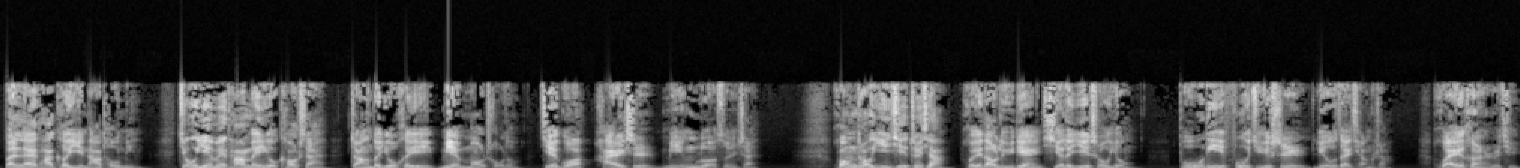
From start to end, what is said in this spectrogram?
本来他可以拿头名，就因为他没有靠山，长得又黑，面貌丑陋，结果还是名落孙山。黄巢一气之下，回到旅店，写了一首咏《不第赴举诗》，留在墙上，怀恨而去。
